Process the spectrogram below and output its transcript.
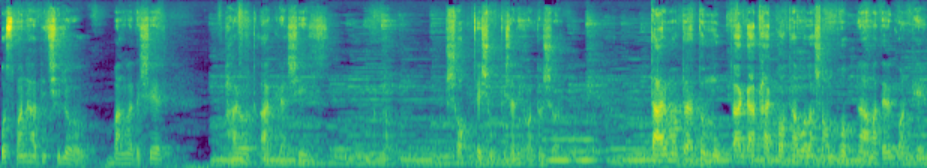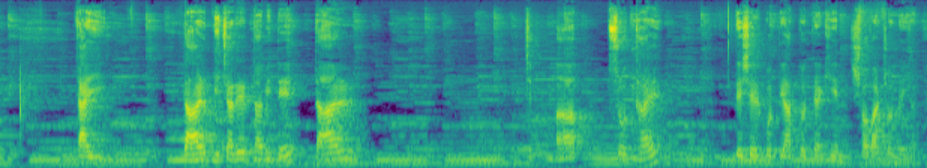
ওসমান হাদি ছিল বাংলাদেশের ভারত আগ্রাসীর সবচেয়ে শক্তিশালী কণ্ঠস্বর তার মতো এত মুক্তা গাথা কথা বলা সম্ভব না আমাদের কণ্ঠে তাই তার বিচারের দাবিতে তার শ্রদ্ধায় দেশের প্রতি আত্মত্যাগহীন সবার জন্যই গান।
